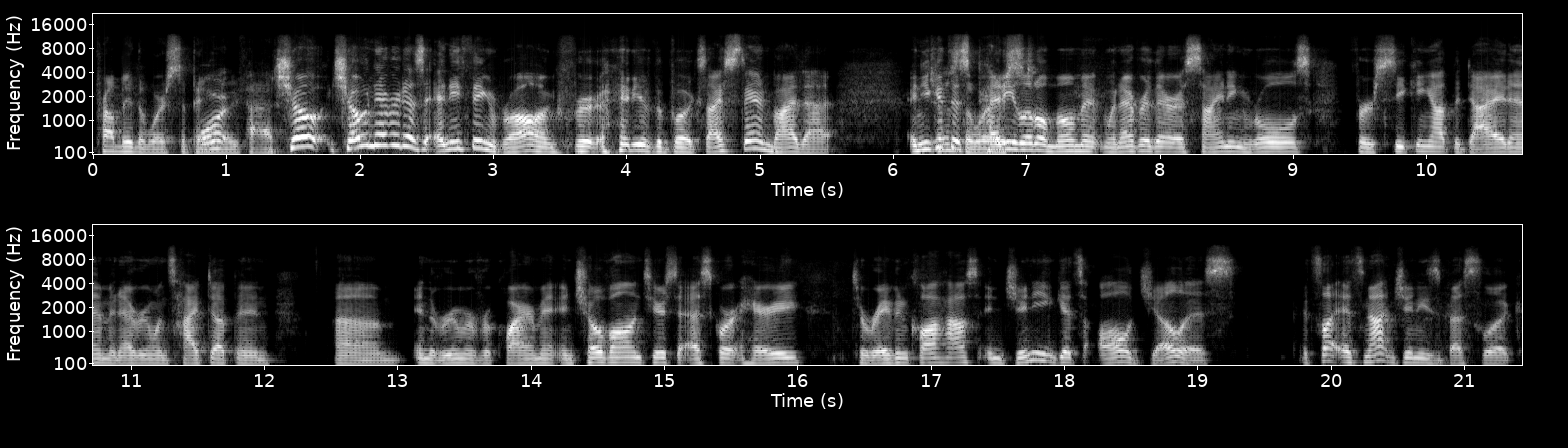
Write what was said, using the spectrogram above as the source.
Probably the worst opinion Or- we've had. Cho Cho never does anything wrong for any of the books. I stand by that. And you get this petty little moment whenever they're assigning roles for seeking out the diadem, and everyone's hyped up in um, in the room of requirement. And Cho volunteers to escort Harry to Ravenclaw House, and Ginny gets all jealous. It's like it's not Ginny's best look,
